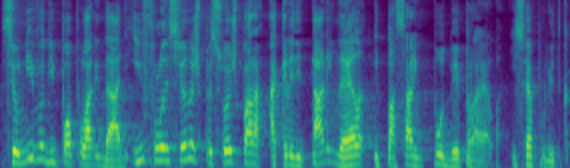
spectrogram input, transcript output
seu nível de popularidade influenciando as pessoas para acreditarem nela e passarem poder para ela. Isso é a política.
